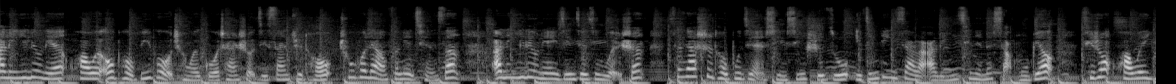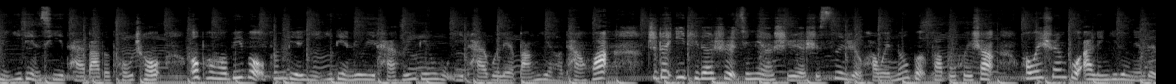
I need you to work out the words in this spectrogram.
二零一六年，华为、OPPO、vivo 成为国产手机三巨头，出货量分列前三。二零一六年已经接近尾声，三家势头不减，信心十足，已经定下了二零一七年的小目标。其中，华为以一点七亿台拔得头筹，OPPO 和 vivo 分别以一点六亿台和一点五亿台位列榜眼和探花。值得一提的是，今年十月十四日，华为 Nova 发布会上，华为宣布二零一六年的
